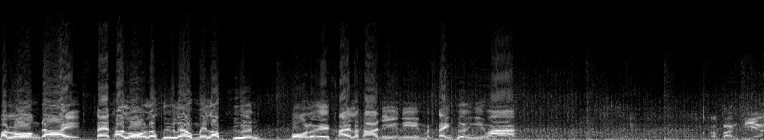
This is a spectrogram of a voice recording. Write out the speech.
มาลองได้ แต่ถ้าลองแล้วซื้อแล้วไม่รับคืน บอกแล้วไงขายราคานี้นี่มันแต่งเครื่องอย่างนี้มามาฟังเสียง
